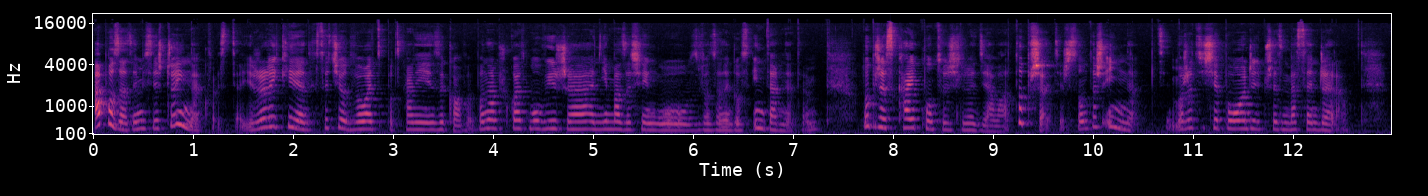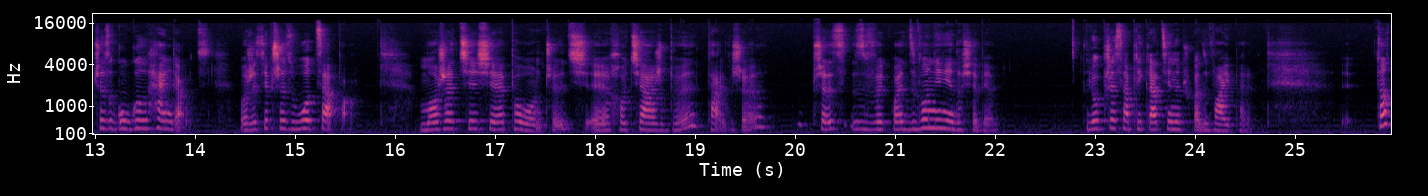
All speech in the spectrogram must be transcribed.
A poza tym jest jeszcze inna kwestia. Jeżeli klient chce Ci odwołać spotkanie językowe, bo na przykład mówi, że nie ma zasięgu związanego z internetem lub że Skype mu coś źle działa, to przecież są też inne opcje. Możecie się połączyć przez Messengera, przez Google Hangouts, możecie przez WhatsAppa, możecie się połączyć e, chociażby także przez zwykłe dzwonienie do siebie lub przez aplikację na przykład Viber. To,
